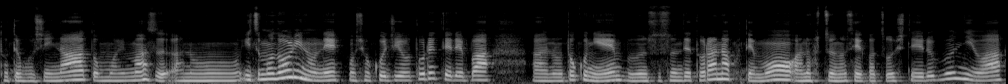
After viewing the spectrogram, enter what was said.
とってほしいなと思います。あの、いつも通りのね、お食事をとれてれば、あの、特に塩分進んで取らなくても、あの、普通の生活をしている分には、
